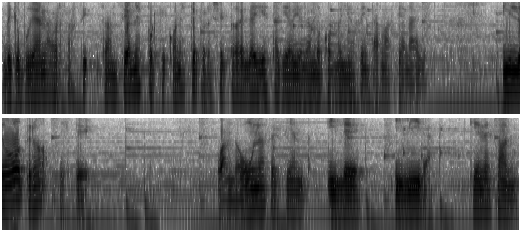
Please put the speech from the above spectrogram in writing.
de que pudieran haber sanciones porque con este proyecto de ley estaría violando convenios internacionales. Y lo otro es que cuando uno se sienta y lee y mira quiénes son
